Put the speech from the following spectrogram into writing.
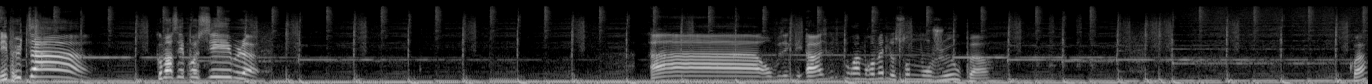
Mais putain Comment c'est possible Ah, on vous explique. Alors, est-ce que tu pourras me remettre le son de mon jeu ou pas Quoi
